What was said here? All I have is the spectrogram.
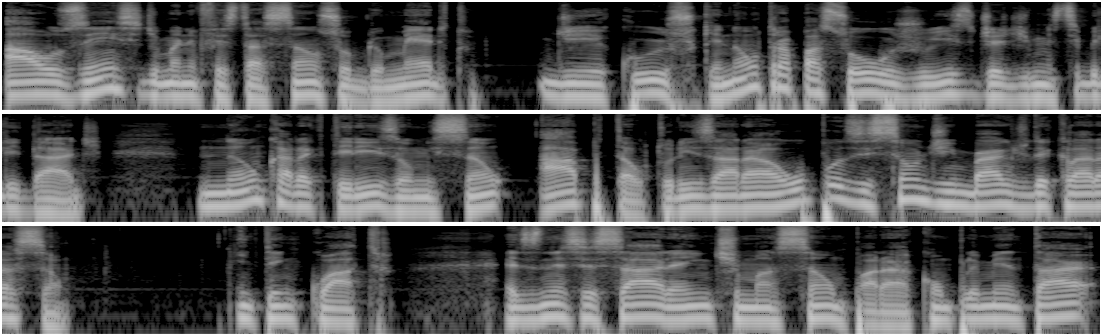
A ausência de manifestação sobre o mérito de recurso que não ultrapassou o juízo de admissibilidade não caracteriza omissão apta a autorizar a oposição de embargo de declaração. Item 4. É desnecessária a intimação para complementar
